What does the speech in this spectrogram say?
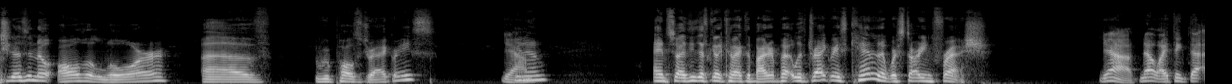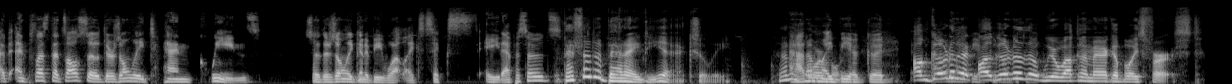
she doesn't know all the lore of RuPaul's drag race, Yeah. you know? And so I think that's gonna come back to bite her. But with Drag Race Canada, we're starting fresh. Yeah, no, I think that, and plus that's also there's only ten queens, so there's only going to be what like six, eight episodes. That's not a bad idea, actually. Adam might be a good. I'll go to Adam might the I'll go to the. We're Welcome America boys first,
